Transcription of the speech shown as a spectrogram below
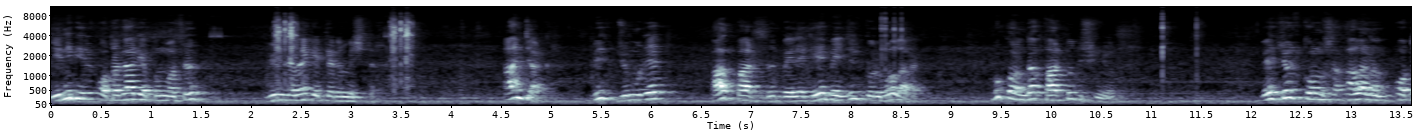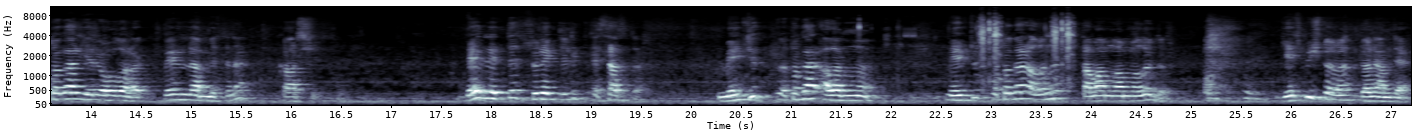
yeni bir otogar yapılması gündeme getirilmiştir. Ancak biz Cumhuriyet Halk Partisi Belediye Meclis Grubu olarak bu konuda farklı düşünüyoruz. Ve söz konusu alanın otogar yeri olarak belirlenmesine karşıyız. Devlette süreklilik esastır. Mevcut otogar alanını mevcut otogar alanı tamamlanmalıdır. Geçmiş dönem- dönemde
